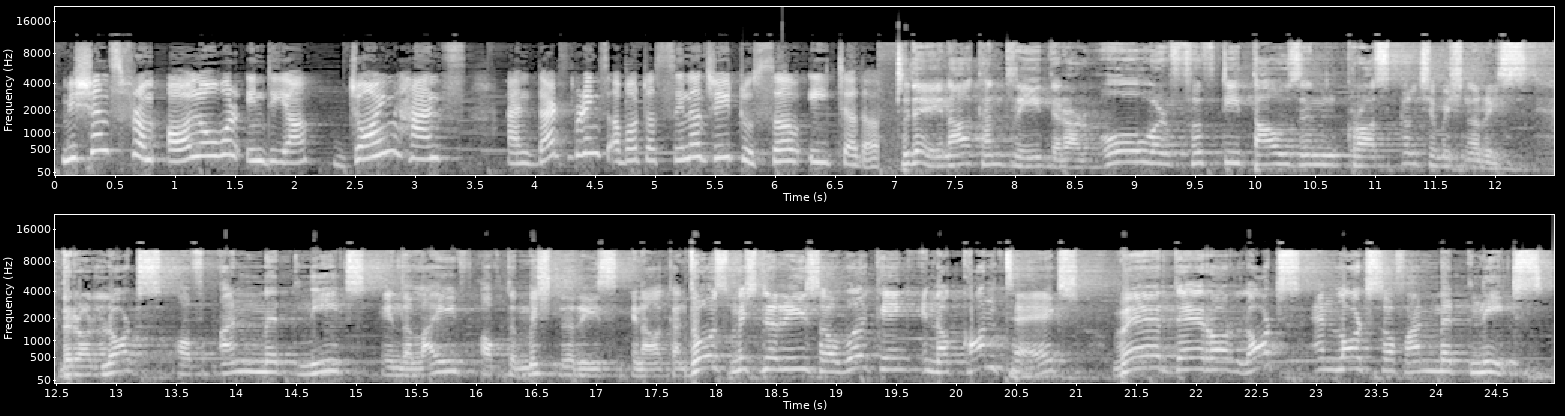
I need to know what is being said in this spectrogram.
Missions from all over India join hands and that brings about a synergy to serve each other. Today in our country, there are over 50,000 cross culture missionaries. There are lots of unmet needs in the life of the missionaries in our country. Those missionaries are working in a context where there are lots and lots of unmet needs.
